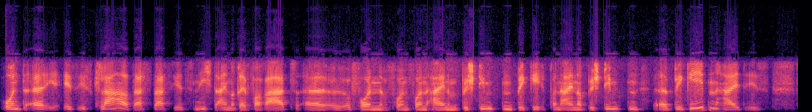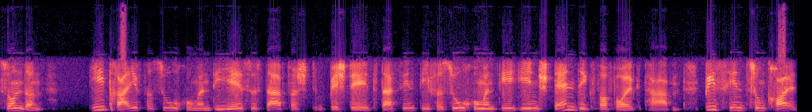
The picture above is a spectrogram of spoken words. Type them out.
Und äh, es ist klar, dass das jetzt nicht ein Referat äh, von, von, von, einem bestimmten Bege von einer bestimmten äh, Begebenheit ist, sondern die drei Versuchungen, die Jesus da besteht, das sind die Versuchungen, die ihn ständig verfolgt haben, bis hin zum Kreuz.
